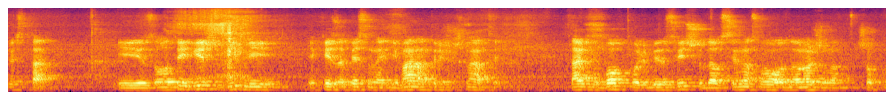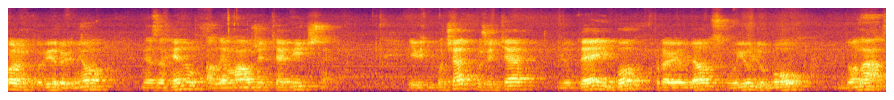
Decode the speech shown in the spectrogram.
Христа. І золотий вірш Біблії, який записаний Івана 3,16. Так бо Бог полюбив світ, що дав сина свого однородженого, щоб кожен, хто вірує в нього, не загинув, але мав життя вічне. І від початку життя людей Бог проявляв свою любов до нас.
